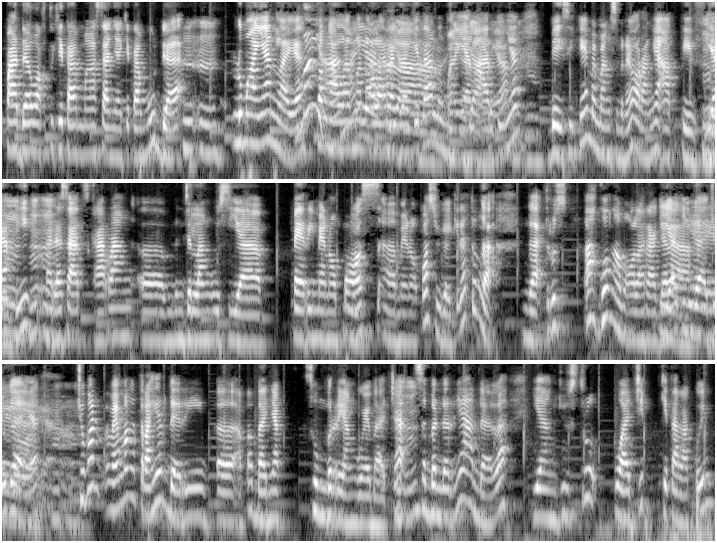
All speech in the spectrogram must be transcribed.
pada waktu kita masanya kita muda, Mm-mm. lumayan lah ya pengalaman lumayan, olahraga iya. kita lumayan. Iya, Artinya ya. Basicnya memang sebenarnya orangnya aktif. Mm, Jadi mm, mm. pada saat sekarang eh, menjelang usia perimenopause, eh, menopause juga kita tuh nggak nggak terus ah gue nggak mau olahraga Iya, lagi iya, nggak iya, juga iya, ya. iya. Mm-mm. Cuman memang terakhir dari eh, apa banyak sumber yang gue baca Mm-mm. sebenarnya adalah yang justru wajib kita lakuin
